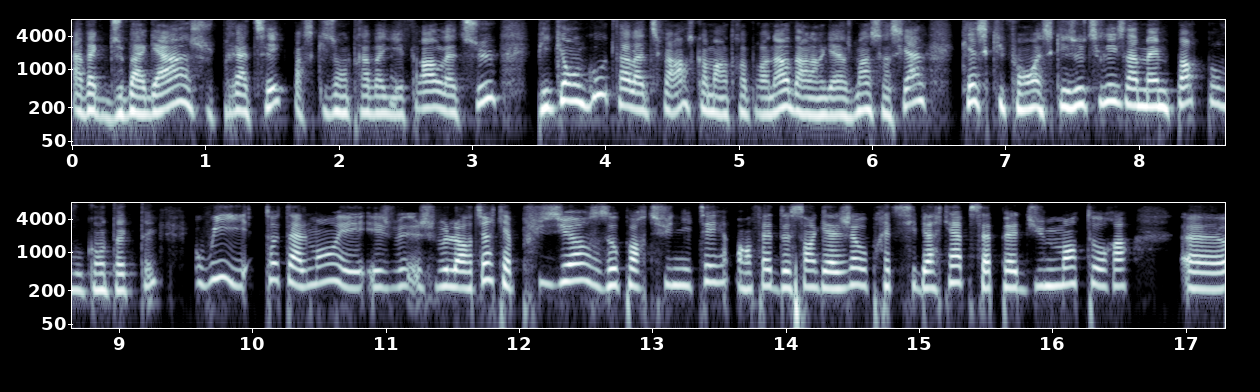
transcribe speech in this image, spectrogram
avec du bagage pratique parce qu'ils ont travaillé fort là-dessus, puis qui ont le goût de faire la différence comme entrepreneur dans l'engagement social. Qu'est-ce qu'ils font? Est-ce qu'ils utilisent la même porte pour vous contacter? Oui, totalement. Et, je, veux, je, veux, leur dire qu'il y a plusieurs opportunités en fait de s'engager auprès de Cybercap. Ça peut être du mentorat euh,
